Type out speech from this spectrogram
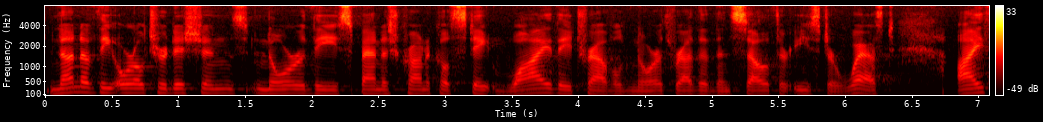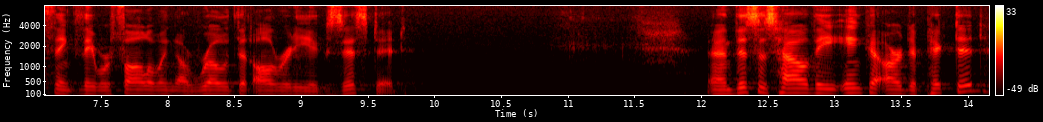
None of the oral traditions nor the Spanish chronicles state why they traveled north rather than south or east or west. I think they were following a road that already existed. And this is how the Inca are depicted.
